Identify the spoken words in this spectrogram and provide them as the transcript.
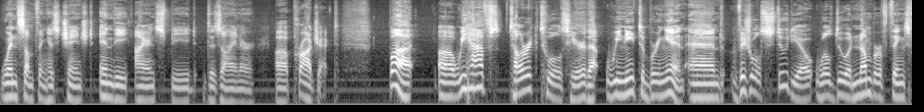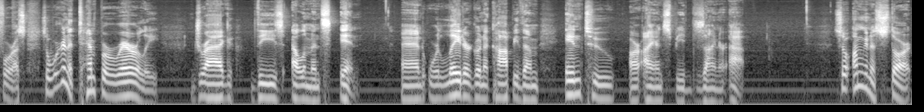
when something has changed in the IronSpeed Designer uh, project. But uh, we have Telerik tools here that we need to bring in and Visual Studio will do a number of things for us. So we're going to temporarily drag these elements in and we're later going to copy them into our IronSpeed Designer app. So I'm going to start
